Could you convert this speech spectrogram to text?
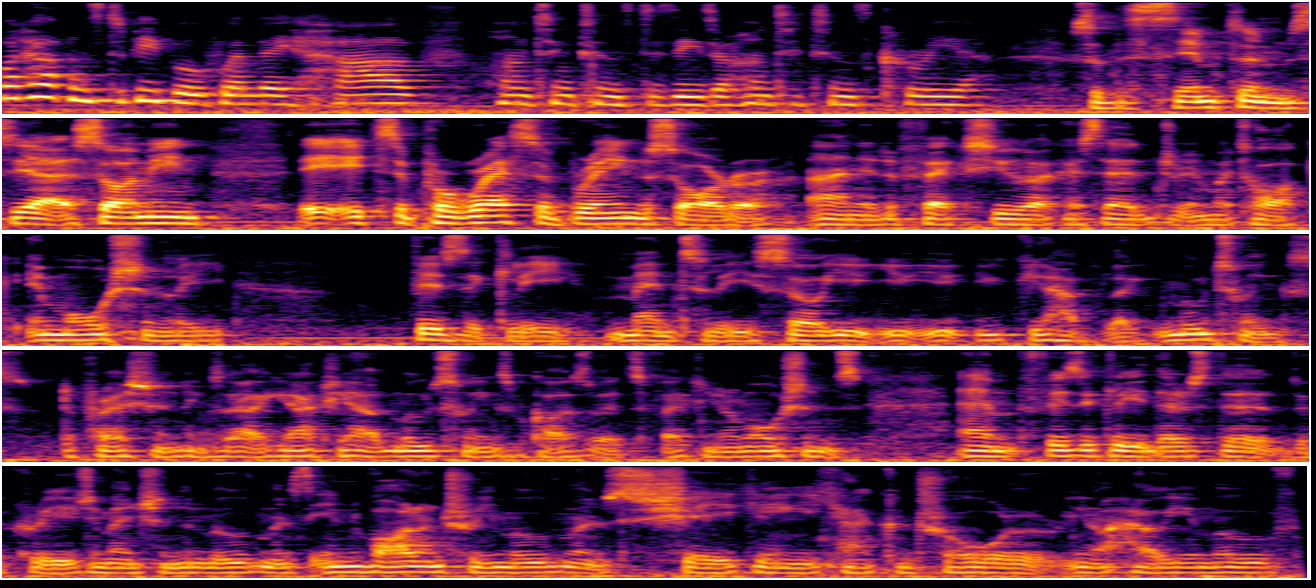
What happens to people when they have Huntington's disease or Huntington's chorea? So the symptoms, yeah. So I mean, it's a progressive brain disorder, and it affects you, like I said during my talk, emotionally, physically, mentally. So you, you, you can have like mood swings, depression, things like that. You actually have mood swings because of it. It's affecting your emotions. And um, physically, there's the the chorea you mentioned the movements, involuntary movements, shaking. You can't control you know how you move,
